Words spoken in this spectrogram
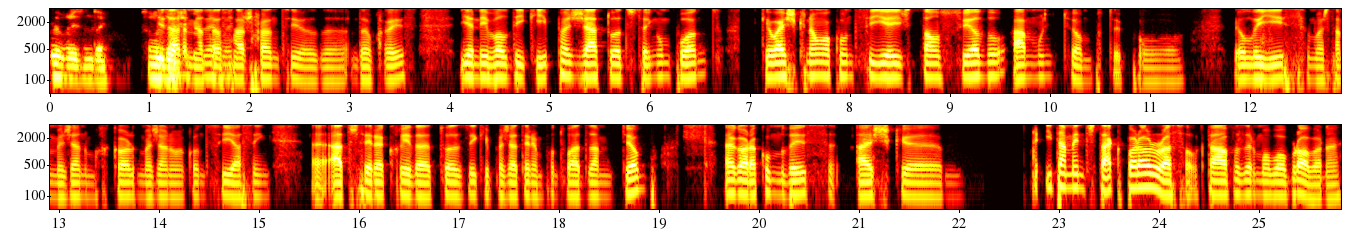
e o Reis, não tem. Exatamente, é o Exatamente. Sarge Hunt e o da- da Race. E a nível de equipa, já todos têm um ponto que eu acho que não acontecia isto tão cedo há muito tempo. Tipo, eu li isso, mas também já não me recordo, mas já não acontecia assim eh, à terceira corrida todas as equipas já terem pontuados há muito tempo. Agora, como disse, acho que. E também destaque para o Russell, que estava a fazer uma boa prova, não é?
